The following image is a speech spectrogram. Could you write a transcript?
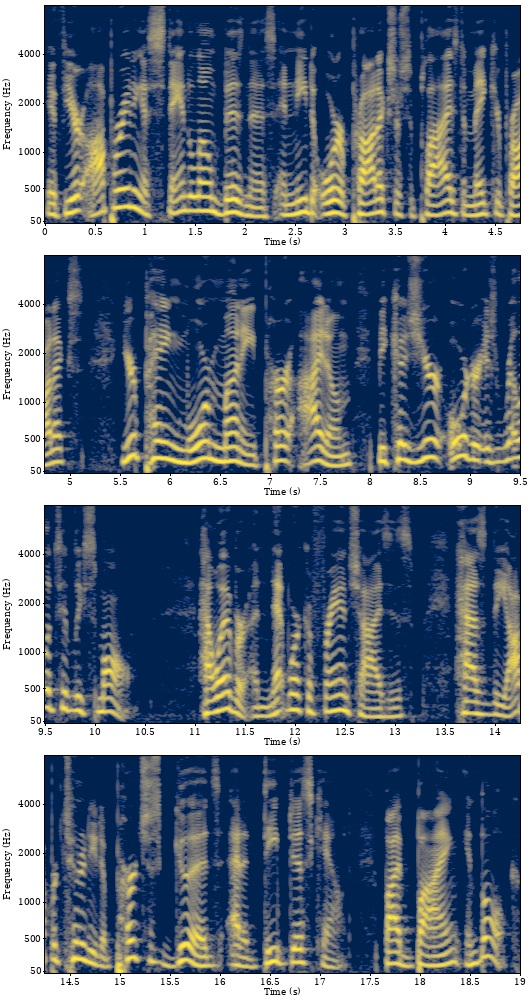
If you're operating a standalone business and need to order products or supplies to make your products, you're paying more money per item because your order is relatively small. However, a network of franchises has the opportunity to purchase goods at a deep discount by buying in bulk.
